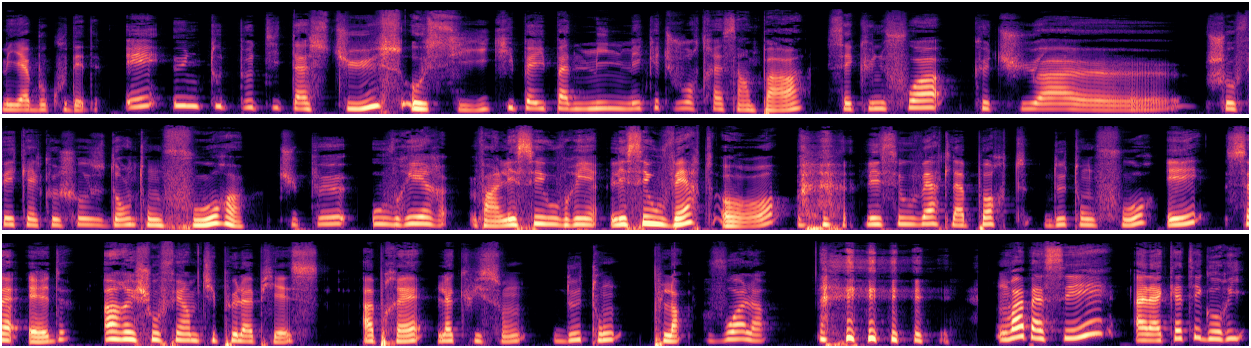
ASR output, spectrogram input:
mais il y a beaucoup d'aides. Et une toute petite astuce aussi, qui paye pas de mine mais qui est toujours très sympa, c'est qu'une fois que tu as euh, chauffé quelque chose dans ton four, tu peux ouvrir, enfin laisser ouvrir, laisser ouverte, oh, laisser ouverte la porte de ton four et ça aide à réchauffer un petit peu la pièce après la cuisson de ton plat. Voilà. On va passer à la catégorie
